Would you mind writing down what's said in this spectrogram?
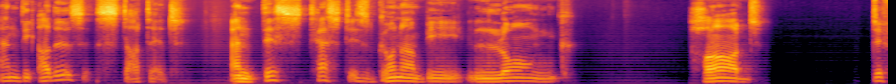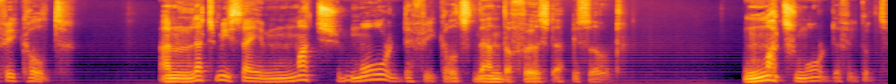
and the others started. And this test is gonna be long, hard, difficult, and let me say, much more difficult than the first episode much more difficult.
